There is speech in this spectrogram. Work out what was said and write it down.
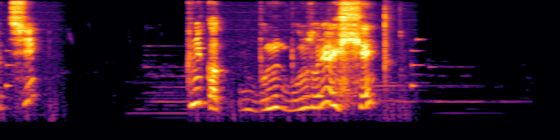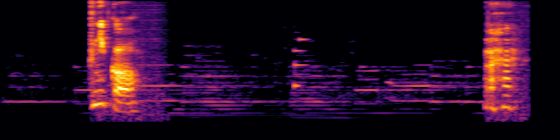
그치? 그니까 뭔, 뭔 소리야 이게? 그니까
